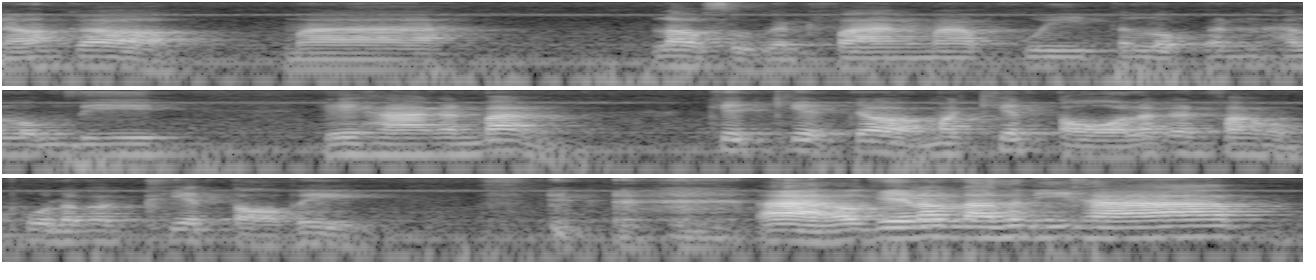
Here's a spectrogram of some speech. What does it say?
เนาะ ก็มาเล่าสู่กันฟัง มาคุยตลกกันอารมณ์ดี เฮฮากันบ้าง เครียดๆก็มาเครียดต่อแล้วกันฟังผมพูดแล้วก็เครียดต่อไปอีก อ่าโอเครอบราเท่านี้ครับ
